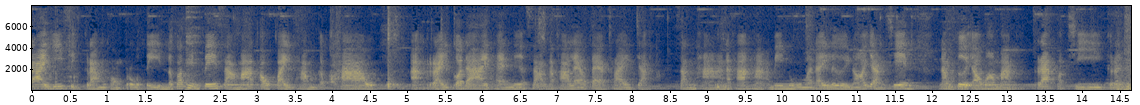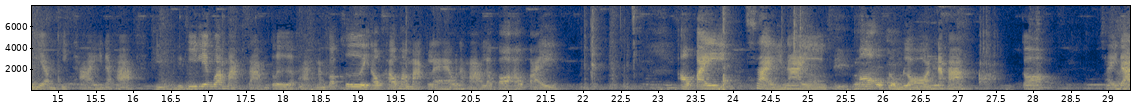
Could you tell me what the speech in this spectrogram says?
ได้ 20 กรัมของโปรตีน แล้วก็เทมเป้สามารถเอาไปทำกับข้าว อะไรก็ได้แทนเนื้อสัตว์นะคะ แล้วแต่ใครจะ สรรหานะคะ หาเมนูมาได้เลยเนาะอย่างเช่นนำเคยเอามาหมักรากผักชีกระเทียมพริกไทยนะคะหรือที่เรียกว่าหมักสามเกลือค่ะนำก็เคยเอาเขามาหมักแล้วนะคะ แล้วก็เอาไป เอาไปใส่ในหม้ออบลมร้อนนะคะ ก็ใช้ได้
